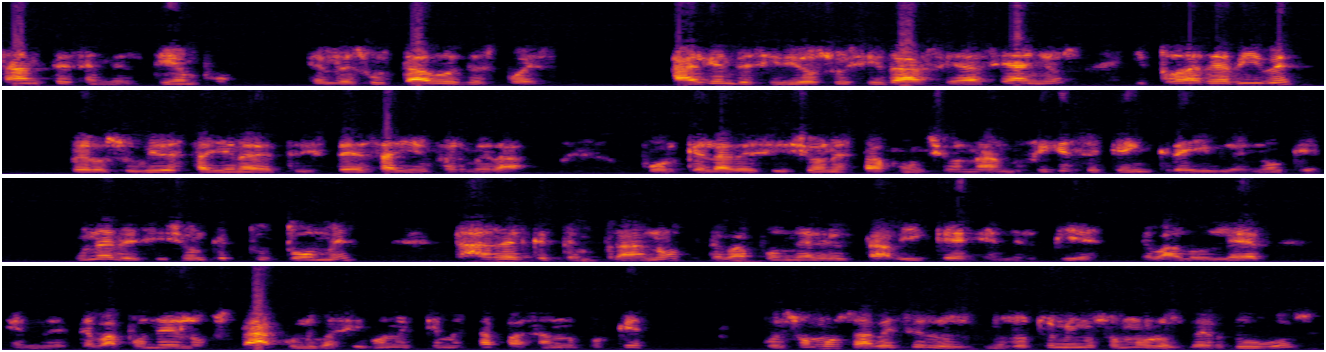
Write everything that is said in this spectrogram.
antes en el tiempo, el resultado es después. Alguien decidió suicidarse hace años y todavía vive, pero su vida está llena de tristeza y enfermedad, porque la decisión está funcionando. Fíjese qué increíble, ¿no? Que una decisión que tú tomes, tarde que temprano, te va a poner el tabique en el pie, te va a doler, en, te va a poner el obstáculo y va a decir, bueno, ¿qué me está pasando? ¿Por qué? Pues somos a veces los, nosotros mismos somos los verdugos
